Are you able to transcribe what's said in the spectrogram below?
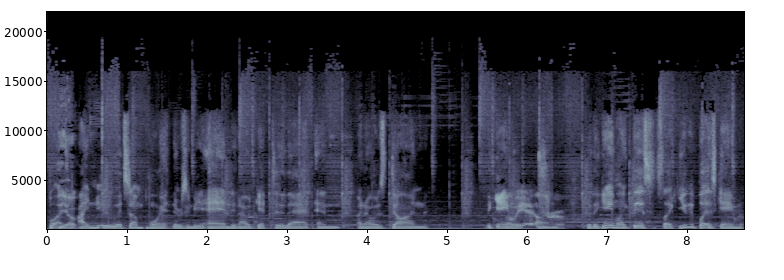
But Yep. I knew at some point there was gonna be an end, and I would get to that, and when I was done, the game Oh, was yeah, done. true. With a game like this, it's like you can play this game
